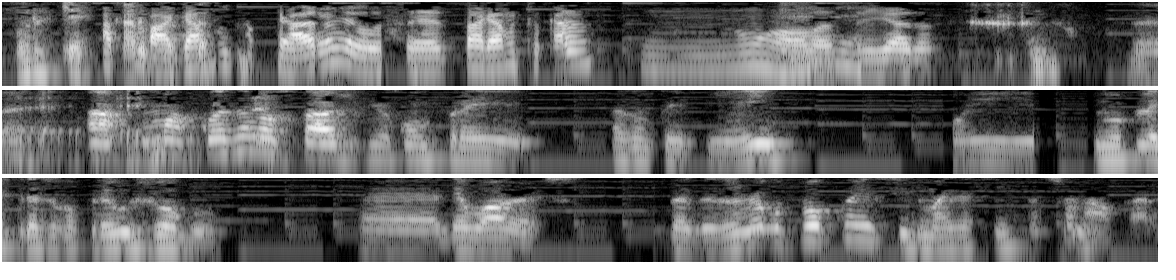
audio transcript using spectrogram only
Fora que é caro. Pagar muito caro, é, você pagar muito caro não rola, é. tá ligado? É, ah, é, uma coisa nostálgica que eu comprei faz um tempinho aí foi no Play 3 eu comprei um jogo, é, The Warriors. É um jogo pouco conhecido, mas é sensacional, cara.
